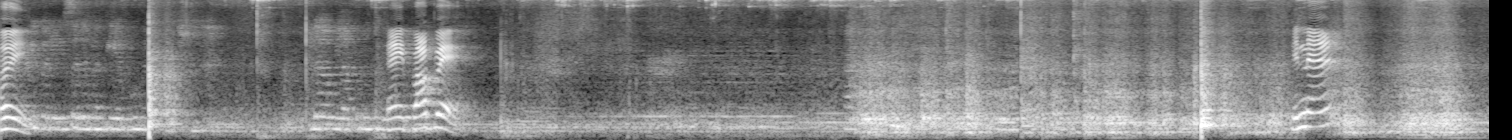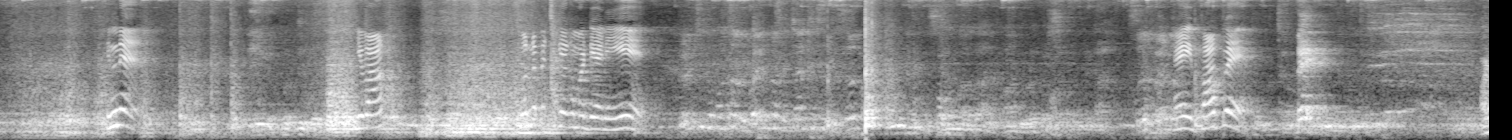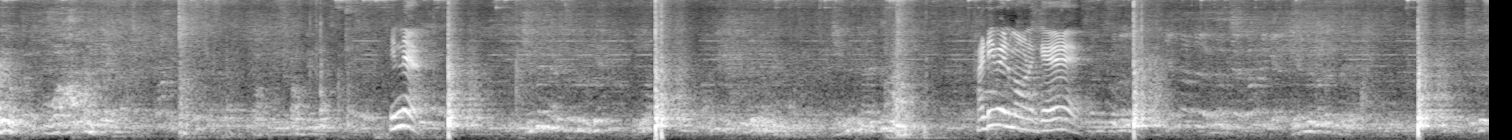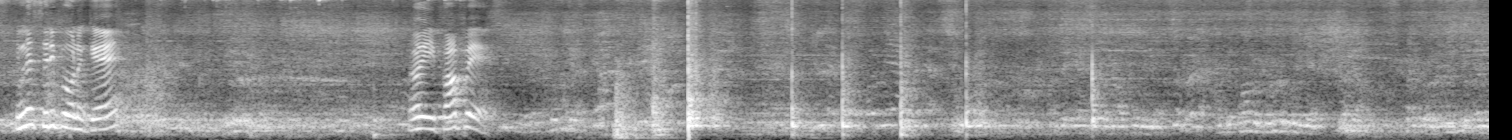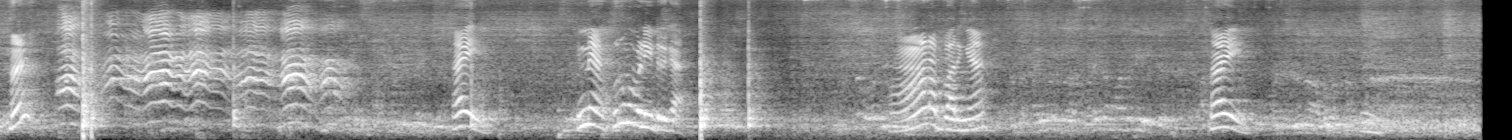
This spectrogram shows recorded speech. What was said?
ஏய். ஏய் பாப்பே. என்ன? என்ன? இங்கே வா. சொன்ன பேச்சு கேட்க மாட்டியா நீ? ஏய் பாப்பே. என்ன? அடி வேணுமா உனக்கு? என்ன சிரிப்பு உனக்கு? ஓய் பாப்பு ஆ ஏய் என்ன குறும்பு பண்ணிட்டு இருக்க? ஆளை பாருங்க. ஹாய்.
